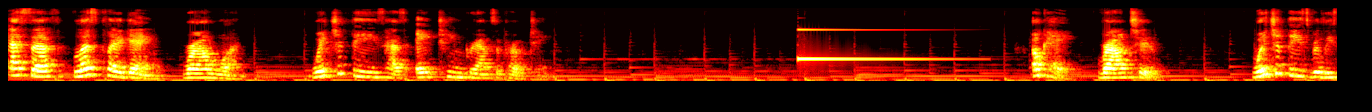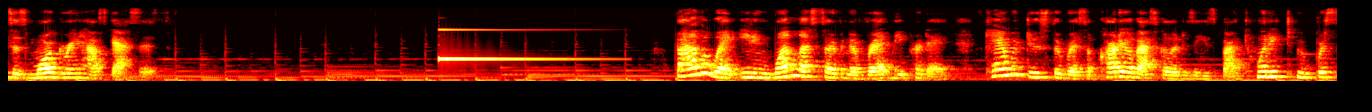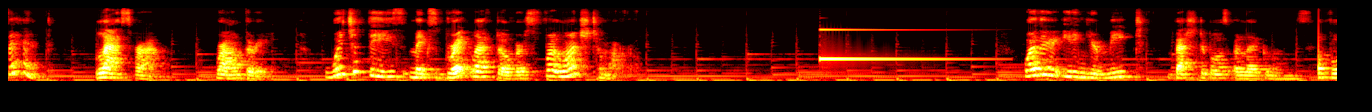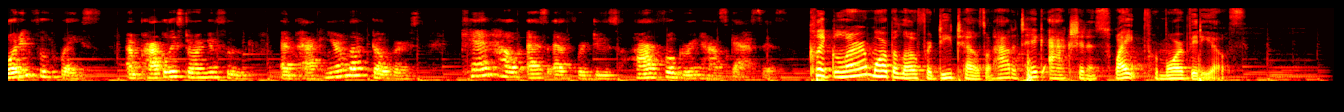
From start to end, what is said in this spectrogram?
SF, let's play a game. Round one. Which of these has 18 grams of protein? Okay, round two. Which of these releases more greenhouse gases? By the way, eating one less serving of red meat per day can reduce the risk of cardiovascular disease by 22%. Last round, round three. Which of these makes great leftovers for lunch tomorrow? Whether you're eating your meat, vegetables, or legumes, avoiding food waste and properly storing your food and packing your leftovers can help SF reduce harmful greenhouse gases. Click Learn More below for details on how to take action and swipe for more videos.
